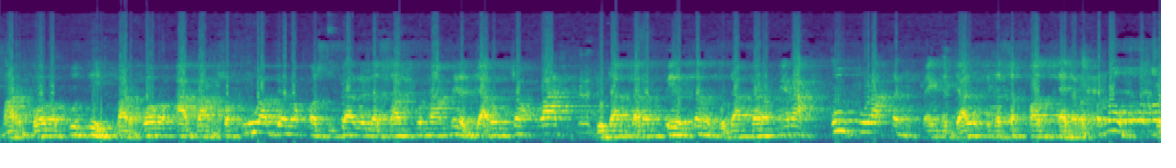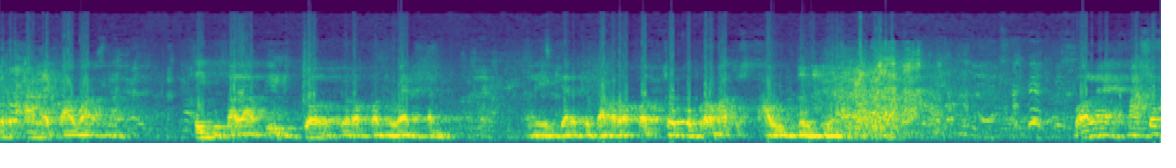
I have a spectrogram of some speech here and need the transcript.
Marlboro putih, Marlboro abang, semua berokok segala sampurna mil, jarum coklat, gudang garam filter, gudang garam merah, kumpulakan pengen jalan kita sekontainer penuh beraneka warna. Tim salabi jol berokok wenten. Ini biar kita rokok cukup 200 tahun itu boleh masuk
